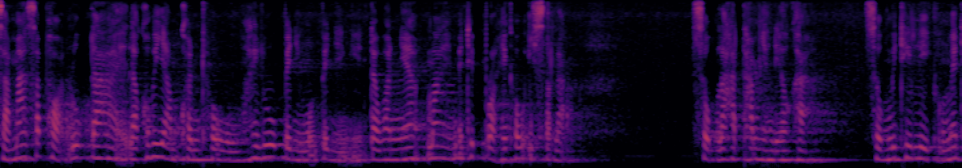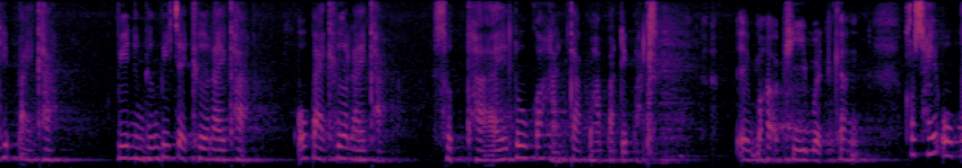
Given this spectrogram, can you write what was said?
สามารถ support ลูกได้เราก็พยายาม control ให้ลูกเป็นอย่างนู้นเป็นอย่างนี้ แต่วันนี้ไม่แม่ทิพย์ปล่อยให้เขาอิสระ ส่งรหัสธรรมอย่างเดียวค่ะ ส่งวิธีลีกของแม่ทิพย์ไปค่ะ B หนึ่งถึง B เจ็ดคืออะไรค่ะ โอแปคืออะไรค่ะ สุดท้ายลูกก็หันกลับมาปฏิบัติ MRP เหมือนกัน เขาใช้โอแป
